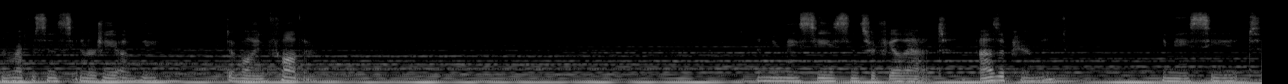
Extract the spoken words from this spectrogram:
and represents the energy of the Divine Father. You may see, sense, or feel that as a pyramid. You may see it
